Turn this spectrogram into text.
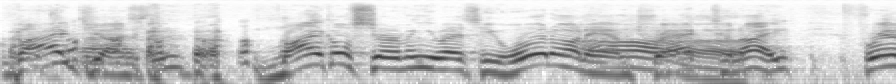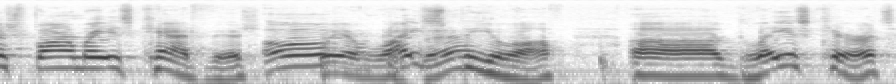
by Justin. Michael serving you as he would on Amtrak Ah. tonight. Fresh farm-raised catfish. Oh, we have rice that. pilaf, uh, glazed carrots,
